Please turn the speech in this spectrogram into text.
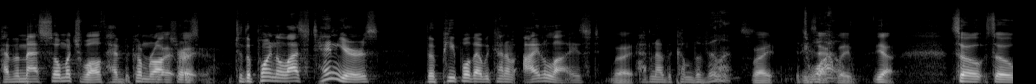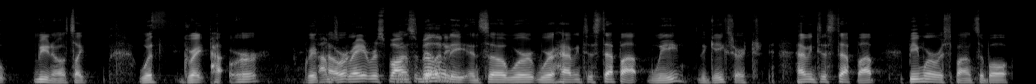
have amassed so much wealth, have become rock Right, stars, right. to the point in the last 10 years, the people that we kind of idolized Right. have now become the villains. Right. It's exactly. wild. Yeah. So so you know, it's like with great power, great Comes power, great responsibility. And so we're we're having to step up. We, the geeks, are having to step up, be more responsible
